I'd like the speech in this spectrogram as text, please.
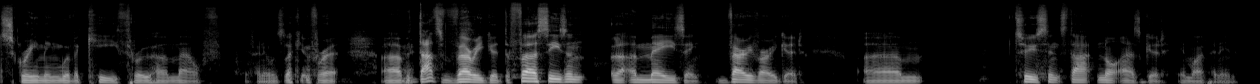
screaming with a key through her mouth. If anyone's looking for it, uh, Okay. but that's very good. The first season, uh, amazing, very very good. Um, two since that, not as good in my opinion.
